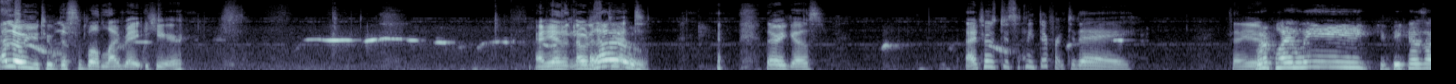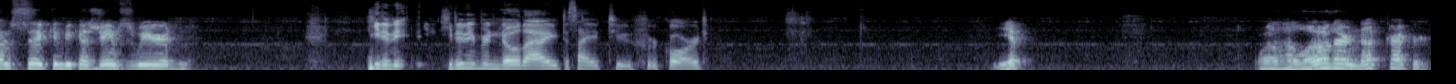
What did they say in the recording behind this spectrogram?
Hello, YouTube. This is Bloodline Mate here. And he hasn't noticed Hello. yet. there he goes. I chose to do something different today. So to- We're playing League because I'm sick and because James is weird. he didn't. He didn't even know that I decided to record. Yep. Well, hello there, Nutcracker.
